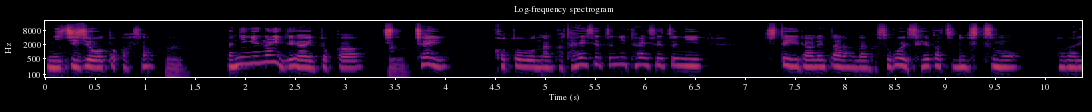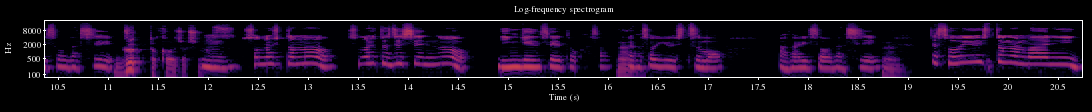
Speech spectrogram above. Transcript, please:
日常とかさうん。何気ない出会いとかちっちゃいことをなんか大切に大切にしていられたらなんかすごい生活の質も上がりそうだし、ぐっと向上しうん。ます。、その人のその人自身の人間性とかさ、うん。なんかそういう質も上がりそうだし、うん。じゃあそういう人の周りに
